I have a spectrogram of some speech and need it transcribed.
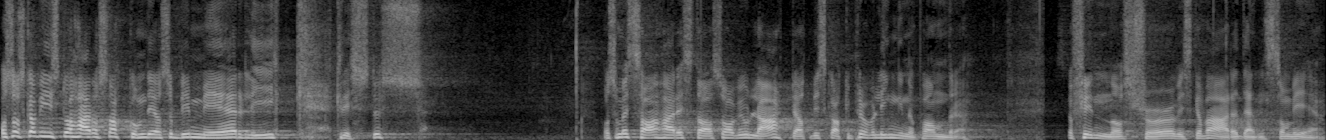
Og så skal vi stå her og snakke om det å bli mer lik Kristus. Og som jeg sa her i stad, så har vi jo lært det at vi skal ikke prøve å ligne på andre. Vi skal finne oss sjøl, vi skal være den som vi er.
